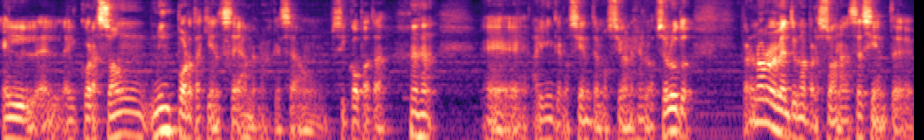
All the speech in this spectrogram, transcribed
el, corazón, no importa quién sea, menos que sea un psicópata, eh, alguien que no siente emociones en lo absoluto, pero normalmente una persona se siente,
